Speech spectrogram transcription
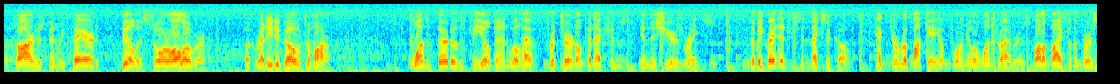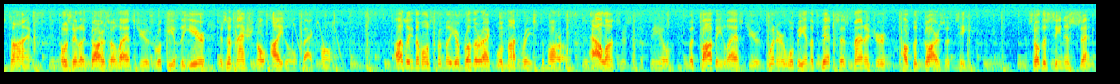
The car has been repaired. Bill is sore all over, but ready to go tomorrow. One-third of the field, then, will have fraternal connections in this year's race. There'll be great interest in Mexico. Hector Rebaque, a Formula One driver, has qualified for the first time. Josele Garza, last year's Rookie of the Year, is a national idol back home. Oddly, the most familiar brother act will not race tomorrow. Al Unser's in the field, but Bobby, last year's winner, will be in the pits as manager of the Garza team. So the scene is set.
